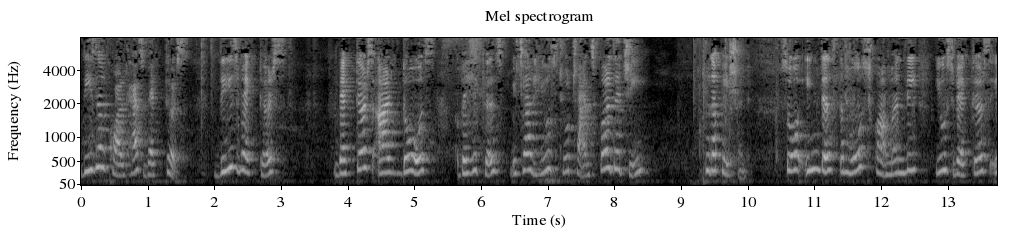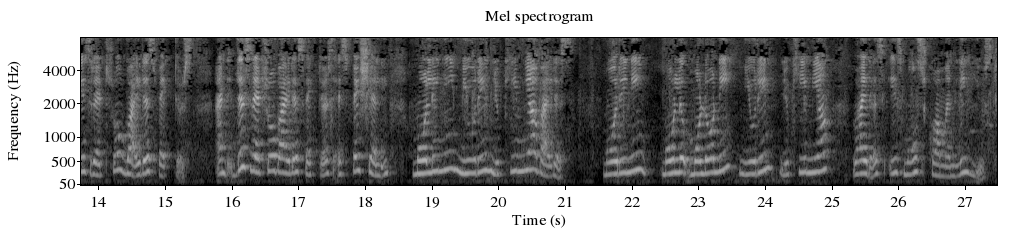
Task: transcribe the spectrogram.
these are called as vectors. These vectors, vectors are those vehicles which are used to transfer the gene to the patient. So in this, the most commonly used vectors is retrovirus vectors. And this retrovirus vectors, especially Molini Murine leukemia virus, Morini, Mol Moloni Murine leukemia virus is most commonly used.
